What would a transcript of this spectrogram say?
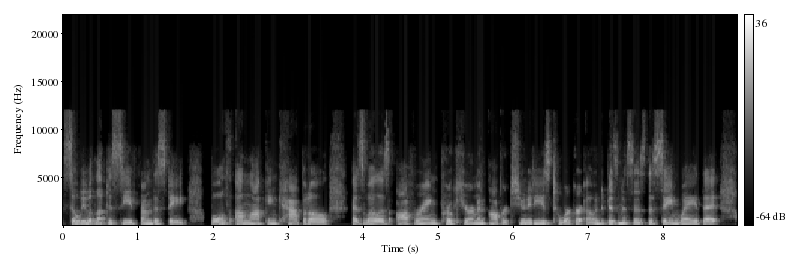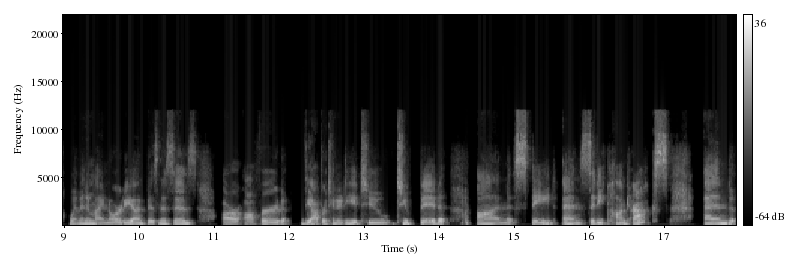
So we would love to see from the state both unlocking capital as well as offering procurement opportunities to worker owned businesses, the same way that women and minority owned businesses are offered the opportunity to, to bid on state and city contracts, and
